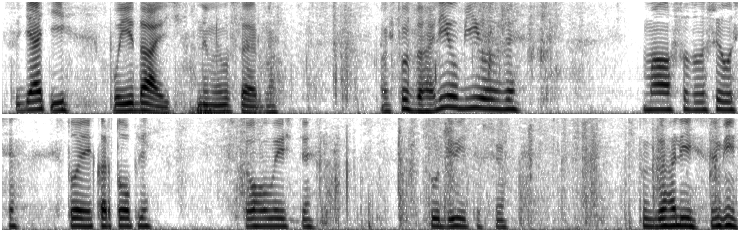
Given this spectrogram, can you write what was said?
Сидять і поїдають немилосердно. Ось тут взагалі об'їли вже. Мало що залишилося з тої картоплі, з того листя. Тут дивіться, що тут взагалі самі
